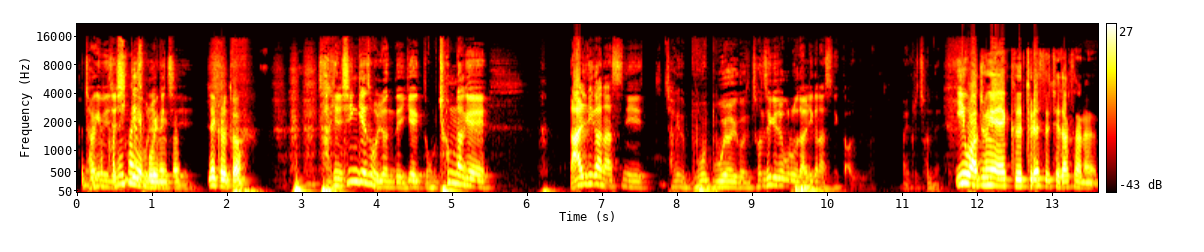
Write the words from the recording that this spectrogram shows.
근데 자기는 이제 신기해서 올렸겠지 건- 예, 그렇죠. 자기는 신기해서 올렸는데 이게 엄청나게 난리가 났으니 자기는 뭐 뭐야 이건 전 세계적으로 난리가 났으니까 많이 그렇쳤네 이 와중에 그 드레스 제작사는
